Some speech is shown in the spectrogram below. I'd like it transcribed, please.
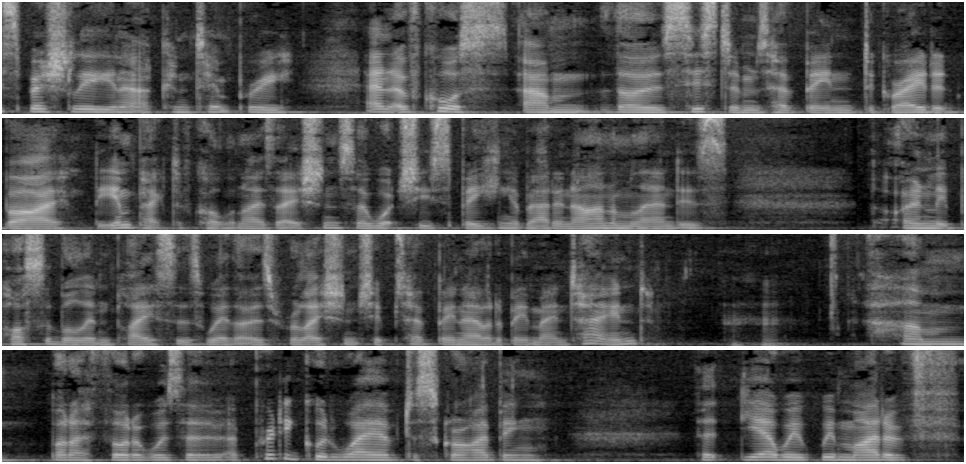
especially in our contemporary. And of course, um, those systems have been degraded by the impact of colonisation. So, what she's speaking about in Arnhem Land is only possible in places where those relationships have been able to be maintained. Mm-hmm. Um, but I thought it was a, a, pretty good way of describing that, yeah, we, we might have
